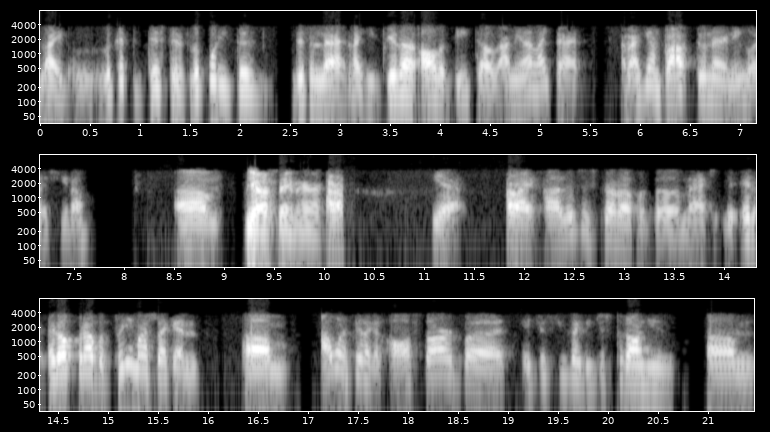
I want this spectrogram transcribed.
like look at the distance. Look what he does this and that. Like he gives out all the details. I mean, I like that. I mean, I give him props doing that in English. You know. Um. Yeah, same here. All right. Yeah. All right. Uh, let's just start off with the match. It it opened up with pretty much like an um I want to say like an all star, but it just seems like they just put on these um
